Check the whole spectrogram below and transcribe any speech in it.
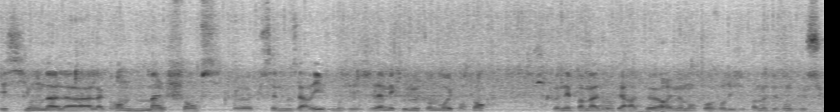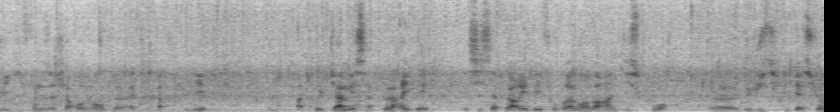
Et si on a la, la grande malchance euh, que ça nous arrive, moi j'ai jamais connu autant de moi et pourtant connais pas mal d'opérateurs et même encore aujourd'hui j'ai pas mal de gens que je suis qui font des achats-reventes à titre particulier. Pas trop le cas mais ça peut arriver. Et si ça peut arriver, il faut vraiment avoir un discours euh, de justification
